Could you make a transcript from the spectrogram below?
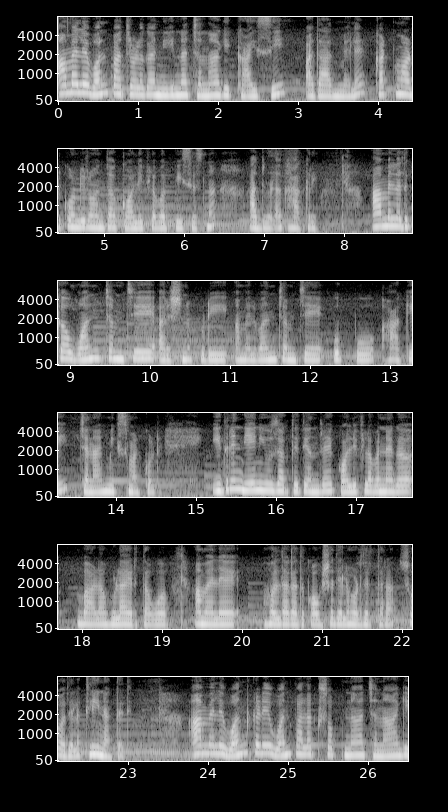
ಆಮೇಲೆ ಒಂದು ಪಾತ್ರೆ ಒಳಗೆ ನೀರನ್ನ ಚೆನ್ನಾಗಿ ಕಾಯಿಸಿ ಅದಾದಮೇಲೆ ಕಟ್ ಮಾಡ್ಕೊಂಡಿರೋಂಥ ಕಾಲಿಫ್ಲವರ್ ಪೀಸಸ್ನ ಅದ್ರೊಳಗೆ ಹಾಕ್ರಿ. ಆಮೇಲೆ ಅದಕ್ಕೆ ಒಂದು ಚಮಚೆ ಅರಿಶಿನ ಪುಡಿ, ಆಮೇಲೆ ಒಂದು ಚಮಚೆ ಉಪ್ಪು ಹಾಕಿ ಚೆನ್ನಾಗಿ ಮಿಕ್ಸ್ ಮಾಡ್ಕೊಳ್ರಿ. ಇದರಿಂದ ಏನು ಯೂಸ್ ಆಗ್ತೈತಿ ಅಂದರೆ ಕಾಲಿಫ್ಲವರ್ನಾಗ ಭಾಳ ಹುಳ ಇರ್ತಾವೆ, ಆಮೇಲೆ ಹೊಲದಾಗ ಅದಕ್ಕೆ ಔಷಧಿ ಎಲ್ಲ ಹೊಡೆದಿರ್ತಾರೆ ಸೊ ಅದೆಲ್ಲ ಕ್ಲೀನ್ ಆಗ್ತೈತಿ. ಆಮೇಲೆ ಒಂದು ಕಡೆ ಒಂದು ಪಾಲಕ್ ಸೊಪ್ಪನ್ನ ಚೆನ್ನಾಗಿ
